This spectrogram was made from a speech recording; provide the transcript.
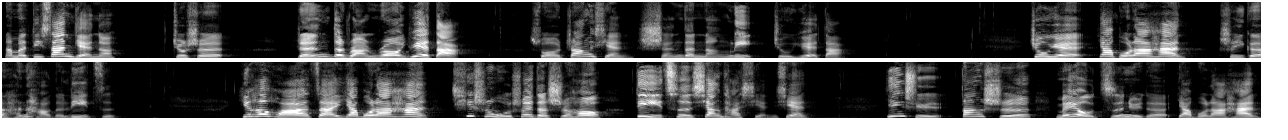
那么第三点呢，就是人的软弱越大，所彰显神的能力就越大。旧约亚伯拉罕是一个很好的例子。耶和华在亚伯拉罕七十五岁的时候，第一次向他显现，应许当时没有子女的亚伯拉罕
